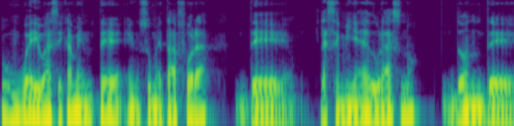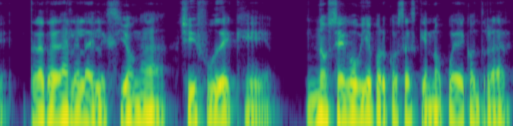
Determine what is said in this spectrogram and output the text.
Un güey básicamente en su metáfora de la semilla de durazno, donde trata de darle la elección a Chifu de que no se agobie por cosas que no puede controlar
